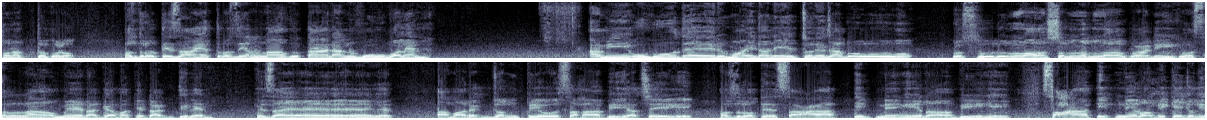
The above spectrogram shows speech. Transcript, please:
শনাক্ত করো। হজরতে জায়েদ রাদিয়াল্লাহু তাআলা বলেন আমি উহুদের ময়দানে চলে যাব। রসুল্লাহ ওয়াসাল্লামের আগে আমাকে ডাক দিলেন হেজায়েত আমার একজন প্রিয় সাহাবী আছে, হযরতে সাআদ ইবনে রাবি। সাআদ ইবনে রবিকে যদি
